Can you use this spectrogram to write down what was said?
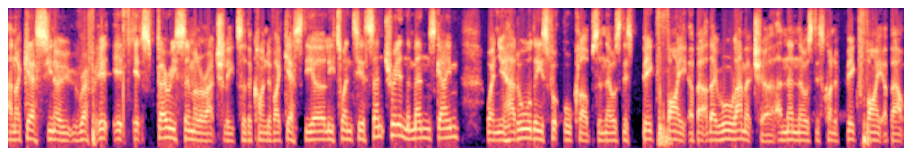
And I guess, you know, it, it, it's very similar actually to the kind of, I guess, the early 20th century in the men's game when you had all these football clubs and there was this big fight about, they were all amateur, and then there was this kind of big fight about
